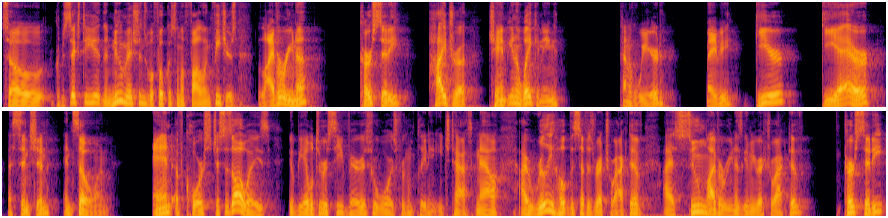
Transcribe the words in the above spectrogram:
so, group of 60, the new missions will focus on the following features Live Arena, Curse City, Hydra, Champion Awakening, kind of weird, maybe, Gear, Gear, Ascension, and so on. And of course, just as always, you'll be able to receive various rewards for completing each task. Now, I really hope this stuff is retroactive. I assume Live Arena is going to be retroactive. Curse City,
